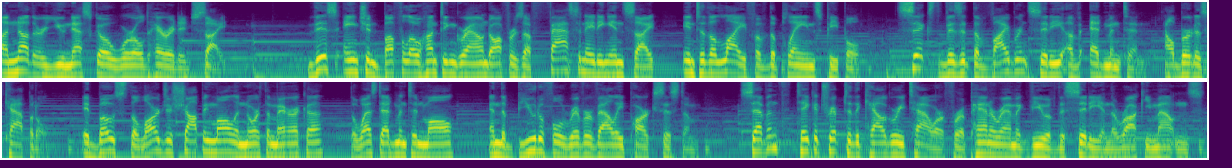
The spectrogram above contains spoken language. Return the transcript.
another UNESCO World Heritage Site. This ancient buffalo hunting ground offers a fascinating insight into the life of the Plains people. Sixth, visit the vibrant city of Edmonton, Alberta's capital. It boasts the largest shopping mall in North America, the West Edmonton Mall, and the beautiful River Valley Park system. Seventh, take a trip to the Calgary Tower for a panoramic view of the city and the Rocky Mountains.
